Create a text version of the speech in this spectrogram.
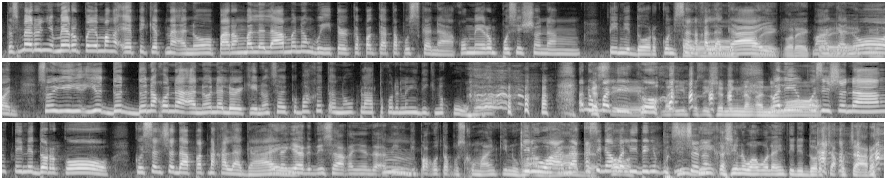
Tapos meron, meron pa yung mga etiquette na ano, parang malalaman ng waiter kapag katapos ka na kung merong posisyon ng tinidor kung saan Oo, nakalagay. correct, correct, mga correct. ganon. So, y- y- doon doon ako na ano, na lurking nun. Sabi ko, bakit ano, plato ko na lang hindi kinukuha? Anong Kasi mali ko? mali yung positioning ng ano Mali mo. yung posisyon ng tinidor ko. Kung saan siya dapat nakalagay. Ay, nangyari din sa akin yan. Dati, Hindi pa ako tapos kumain, kinuha Hmm. Kinuha na, agad. kasi nga Oo. mali din yung posisyon Hindi, ng- kasi nawawala yung tinidor at saka kutsara.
